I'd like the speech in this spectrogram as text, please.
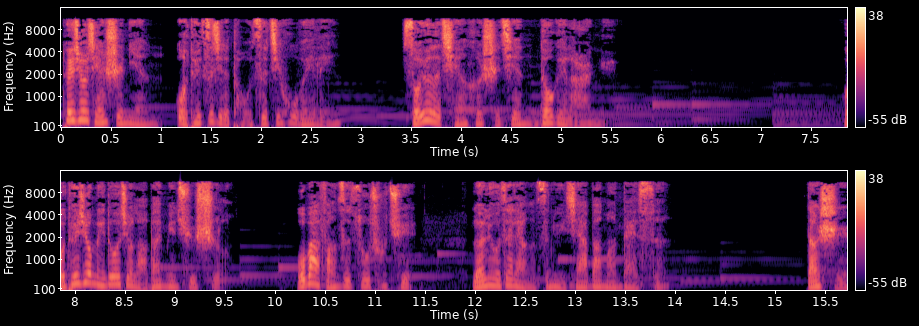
退休前十年，我对自己的投资几乎为零，所有的钱和时间都给了儿女。我退休没多久，老伴便去世了，我把房子租出去，轮流在两个子女家帮忙带孙。当时，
